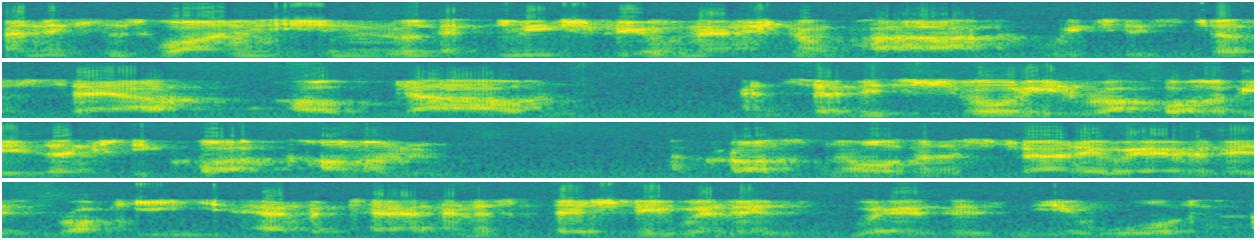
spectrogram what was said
and this is one in Litchfield National Park, which is just south of Darwin. And so this short-eared rock wallaby is actually quite common across northern Australia, wherever there's rocky habitat, and especially where there's where there's near water.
